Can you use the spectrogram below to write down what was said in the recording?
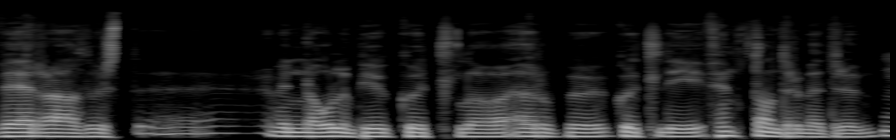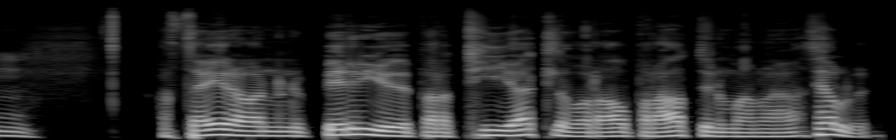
vera, þú veist, eh, vinna olimpíu gull og Európu gull í 1500 metrum Mm. að þeir á hann byrjuði bara 10-11 ára á bara atunum hana þjálfun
